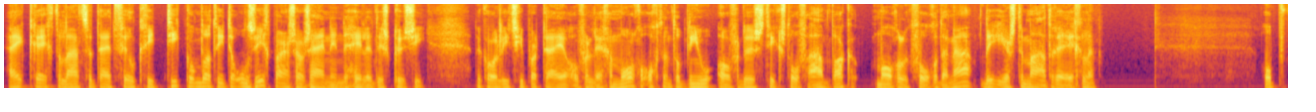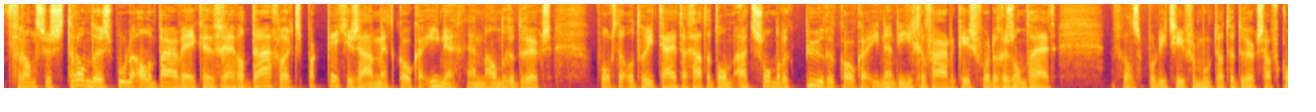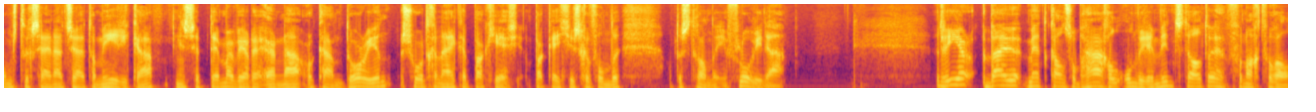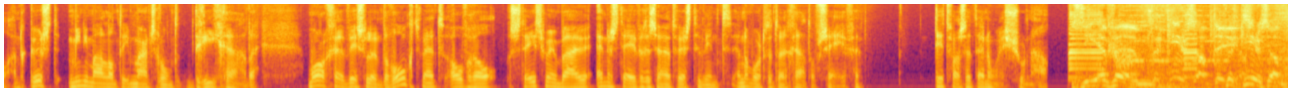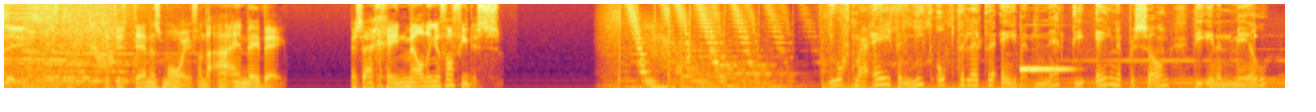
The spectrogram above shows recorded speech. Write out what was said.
Hij kreeg de laatste tijd veel kritiek omdat hij te onzichtbaar zou zijn in de hele discussie. De coalitiepartijen overleggen morgenochtend opnieuw over de stikstofaanpak. Mogelijk volgen daarna de eerste maatregelen. Op Franse stranden spoelen al een paar weken vrijwel dagelijks pakketjes aan met cocaïne en andere drugs. Volgens de autoriteiten gaat het om uitzonderlijk pure cocaïne die gevaarlijk is voor de gezondheid. De Franse politie vermoedt dat de drugs afkomstig zijn uit Zuid-Amerika. In september werden er na orkaan Dorian soortgelijke pakketjes gevonden op de stranden in Florida. Het weer, buien met kans op hagel, onweer en windstoten. Vannacht vooral aan de kust. Minimaal maart rond 3 graden. Morgen wisselend bewolkt met overal steeds meer buien... en een stevige zuidwestenwind. En dan wordt het een graad of 7. Dit was het NOS Journaal. ZFM, verkeersupdate. verkeersupdate. Dit is Dennis Mooij van de ANWB. Er zijn geen meldingen van files. Je hoeft maar even niet op te letten en je bent net die ene persoon die in een mail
